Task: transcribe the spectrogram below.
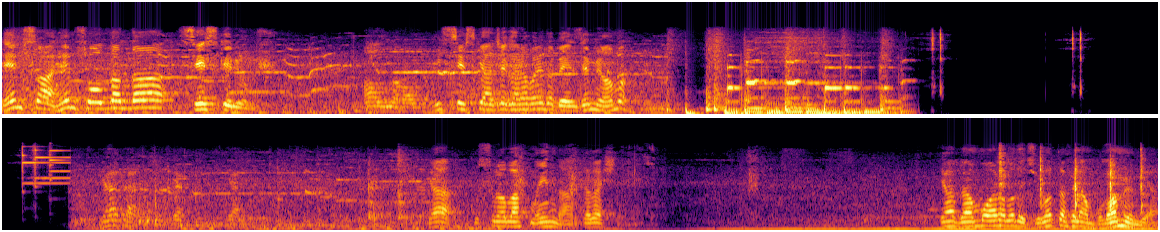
Hem sağ hem soldan da ses geliyormuş. Allah Allah. Hiç ses gelecek arabaya da benzemiyor ama. Gel kardeşim gel. Gel. Ya kusura bakmayın da arkadaşlar. Ya ben bu arabada civata falan bulamıyorum ya.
